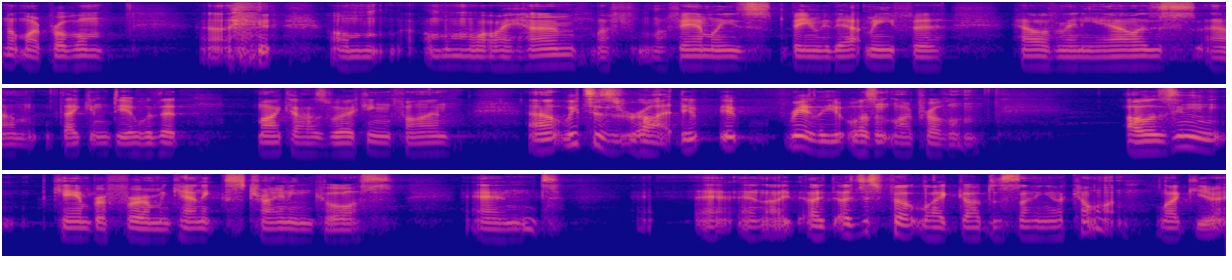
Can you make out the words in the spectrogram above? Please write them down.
not my problem. Uh, I'm, I'm, on my way home. My, my family's been without me for however many hours. Um, they can deal with it. My car's working fine, uh, which is right. It, it really it wasn't my problem. I was in Canberra for a mechanics training course, and and I, I just felt like God was saying, "Oh, come on, like you're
